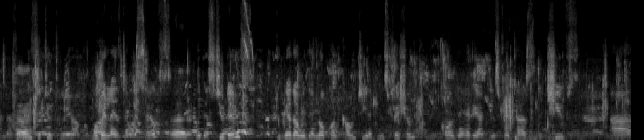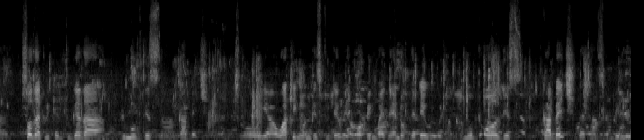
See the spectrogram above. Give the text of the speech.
and as an institute, we have mobilized ourselves with the students, together with the local county administration. We call the area administrators, the chiefs, uh, so that we can together remove this uh, garbage. So we are working on this today. We are hoping by the end of the day we will have removed all this garbage that has been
